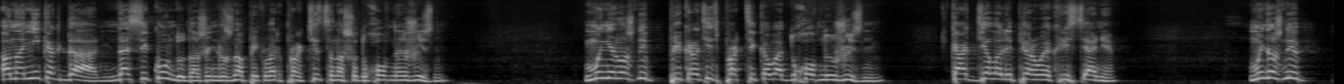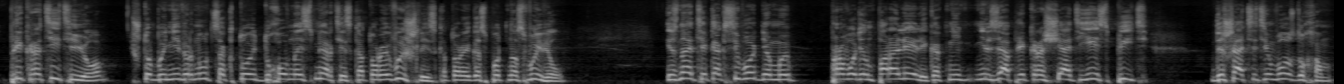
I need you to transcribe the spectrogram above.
Она никогда, на секунду даже не должна прекратиться наша духовная жизнь. Мы не должны прекратить практиковать духовную жизнь, как делали первые христиане. Мы должны прекратить ее, чтобы не вернуться к той духовной смерти, из которой вышли, из которой Господь нас вывел. И знаете, как сегодня мы проводим параллели, как не, нельзя прекращать есть, пить, дышать этим воздухом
